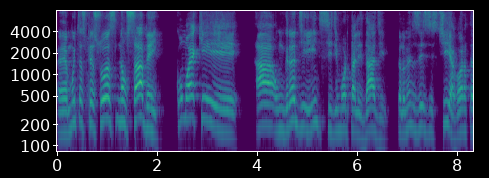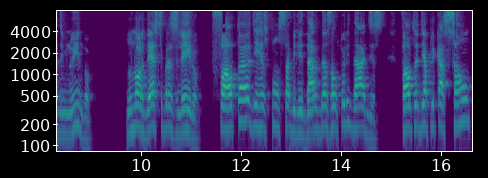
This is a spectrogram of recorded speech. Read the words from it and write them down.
É, muitas pessoas não sabem como é que há um grande índice de mortalidade, pelo menos existia, agora está diminuindo, no Nordeste brasileiro. Falta de responsabilidade das autoridades, falta de aplicação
